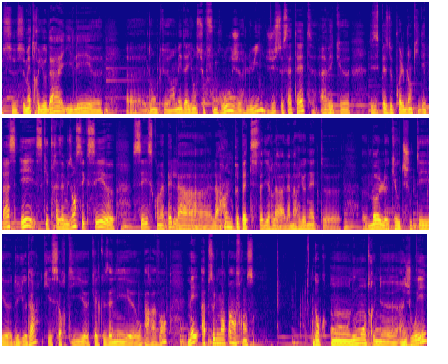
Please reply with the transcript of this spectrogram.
ce, ce, maître Yoda, il est euh, donc euh, en médaillon sur fond rouge, lui, juste sa tête, avec euh, des espèces de poils blancs qui dépassent. Et ce qui est très amusant, c'est que c'est ce qu'on appelle la, la hand puppet, c'est-à-dire la, la, marionnette molle caoutchoutée de Yoda, qui est sortie quelques années auparavant, mais absolument pas en France. Donc on nous montre un jouet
